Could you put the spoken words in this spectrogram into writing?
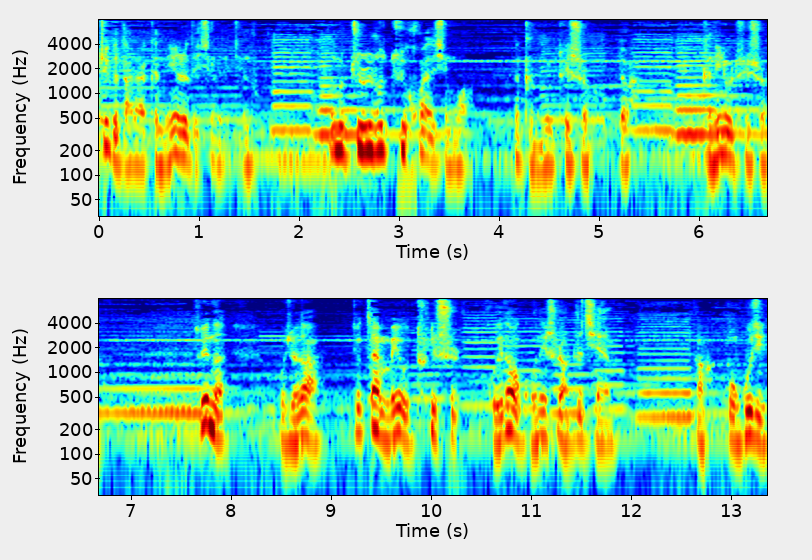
这个大家肯定是得心里清楚。那么至于说最坏的情况，那肯定就退市了，对吧？肯定就是退市了。所以呢，我觉得啊，就在没有退市回到国内市场之前，啊，我估计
